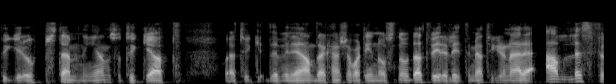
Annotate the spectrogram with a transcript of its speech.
bygger upp stämningen så tycker jag att, och jag tycker, det andra kanske har varit inne och snuddat vid det lite, men jag tycker den här är alldeles för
